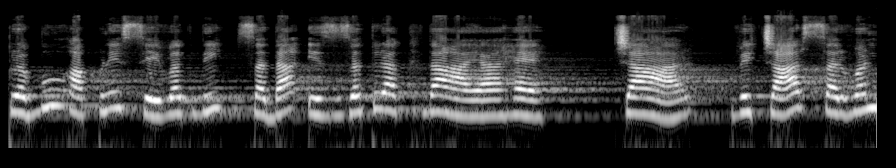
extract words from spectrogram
ਪ੍ਰਭੂ ਆਪਣੇ ਸੇਵਕ ਦੀ ਸਦਾ ਇੱਜ਼ਤ ਰੱਖਦਾ ਆਇਆ ਹੈ। 4 ਵਿਚਾਰ ਸਰਵਣ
